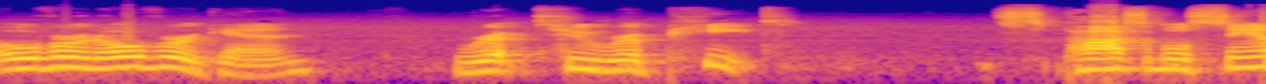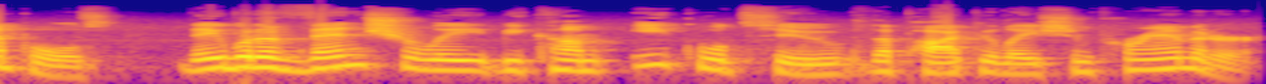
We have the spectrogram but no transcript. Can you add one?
over and over again re to repeat possible samples, they would eventually become equal to the population parameter.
